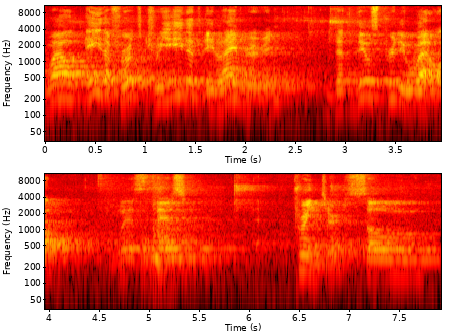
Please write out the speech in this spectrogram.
Well, Adafruit created a library that deals pretty well with this printer. So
